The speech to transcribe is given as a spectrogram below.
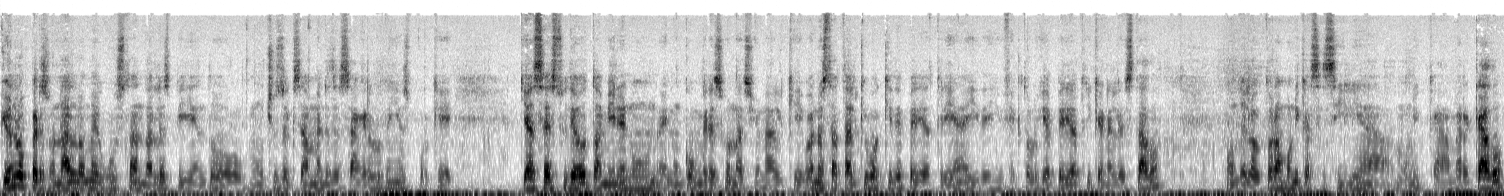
Yo en lo personal no me gusta andarles pidiendo muchos exámenes de sangre a los niños porque ya se ha estudiado también en un, en un congreso nacional, que bueno, estatal que hubo aquí de pediatría y de infectología pediátrica en el estado, donde la autora Mónica Cecilia, Mónica Mercado,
